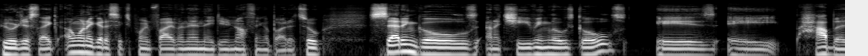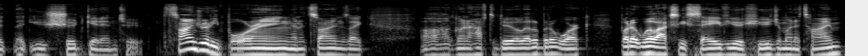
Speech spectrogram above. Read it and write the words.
who are just like, I want to get a 6.5, and then they do nothing about it. So setting goals and achieving those goals is a habit that you should get into. Sounds really boring and it sounds like, oh, I'm going to have to do a little bit of work, but it will actually save you a huge amount of time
